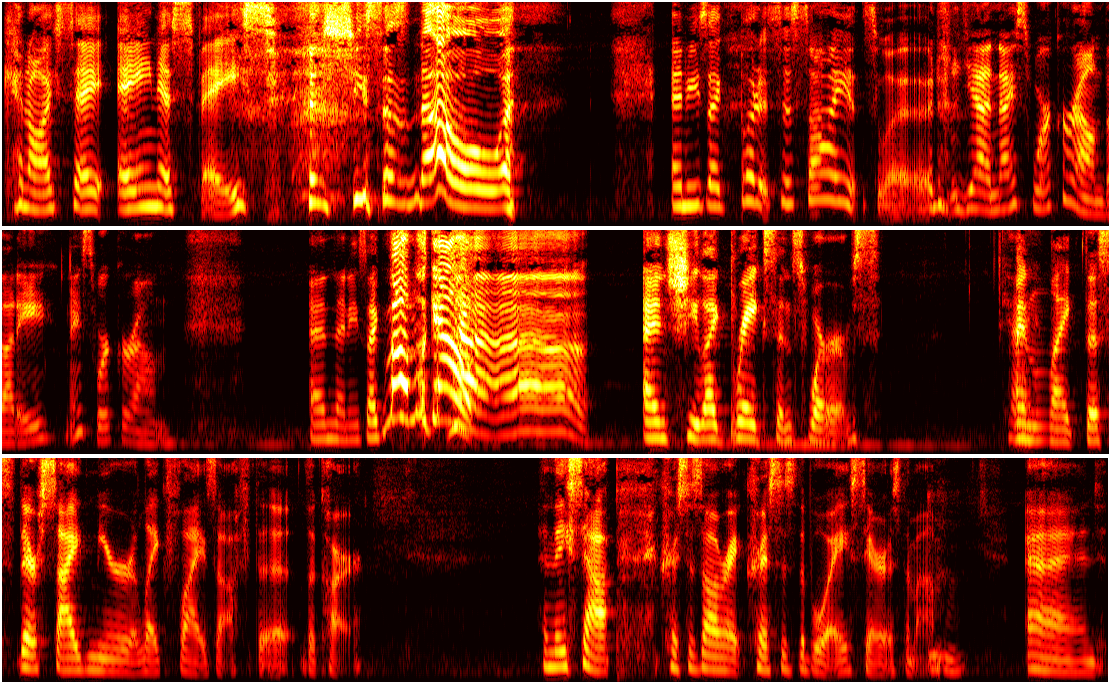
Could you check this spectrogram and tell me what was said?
Can I say anus face? And she says, No. And he's like, But it's a science word. Yeah, nice workaround, buddy. Nice workaround. And then he's like, Mom, look out. Ah! And she like breaks and swerves. Okay. and like this their side mirror like flies off the the car. And they stop. Chris is all right. Chris is the boy. Sarah's the mom. Mm-hmm. And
